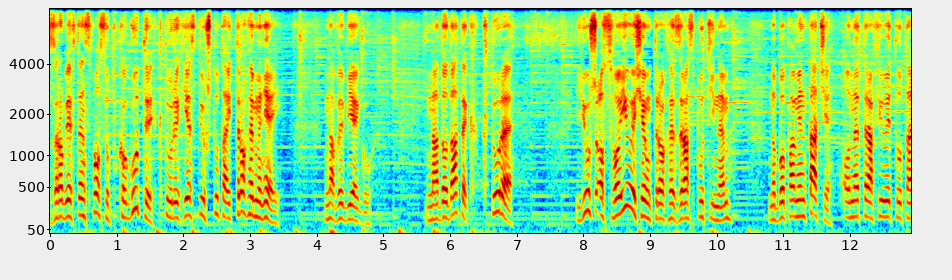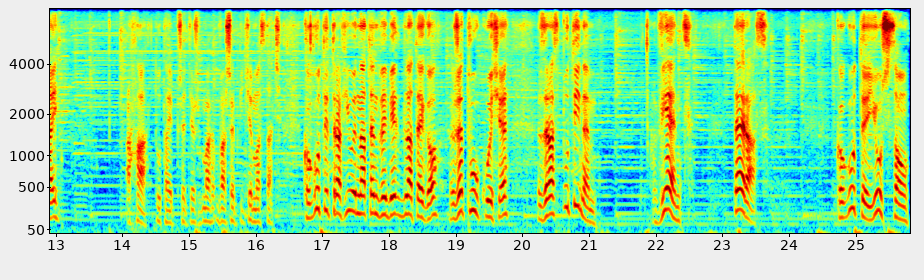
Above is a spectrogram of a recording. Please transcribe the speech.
Zrobię w ten sposób. Koguty, których jest już tutaj trochę mniej na wybiegu, na dodatek, które już oswoiły się trochę z Rasputinem, no bo pamiętacie, one trafiły tutaj. Aha, tutaj przecież ma, wasze picie ma stać. Koguty trafiły na ten wybieg dlatego, że tłukły się z Rasputinem. Więc teraz koguty już są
